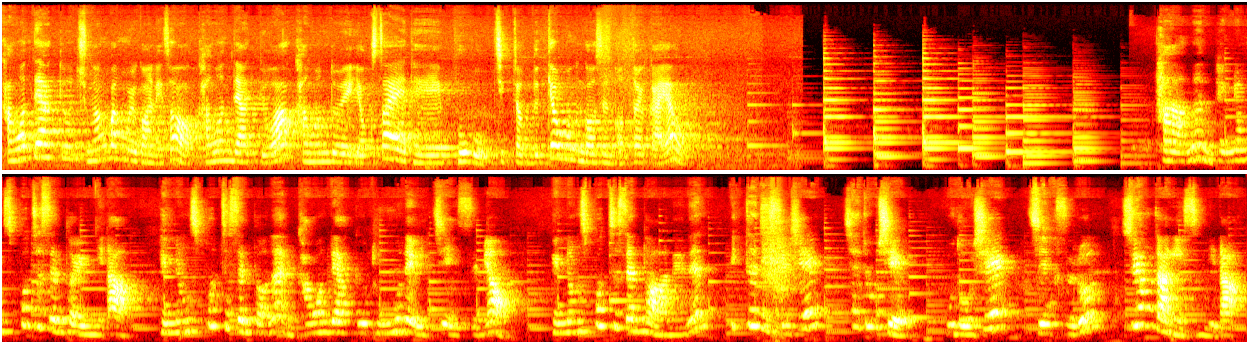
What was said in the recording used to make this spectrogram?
강원대학교 중앙박물관에서 강원대학교와 강원도의 역사에 대해 보고 직접 느껴보는 것은 어떨까요? 다음은 백령 스포츠센터입니다. 백령 스포츠센터는 강원대학교 동문에 위치해 있으며 백령 스포츠센터 안에는 피트니스실, 체조실, 무도실, GX룸, 수영장이 있습니다.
